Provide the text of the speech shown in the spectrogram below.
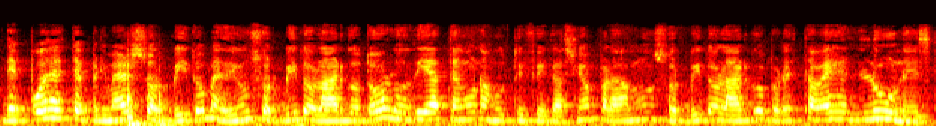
Después de este primer sorbito me di un sorbito largo. Todos los días tengo una justificación para darme un sorbito largo, pero esta vez es lunes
